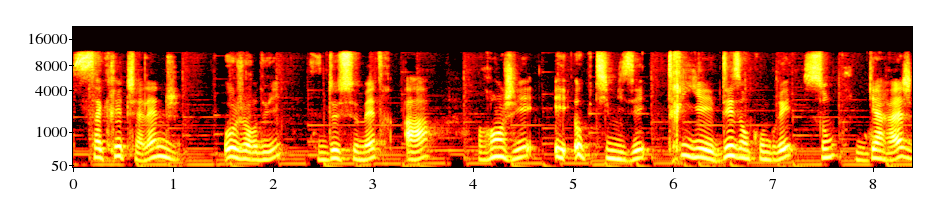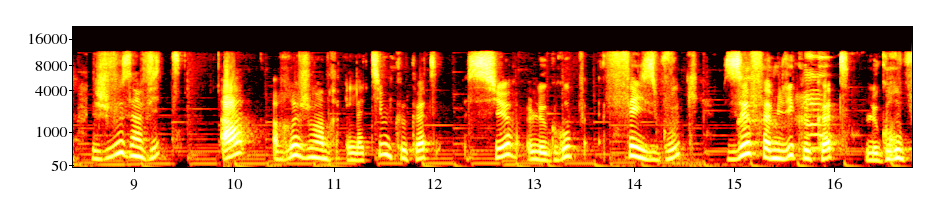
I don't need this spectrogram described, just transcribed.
sacré challenge aujourd'hui de se mettre à ranger et optimiser, trier et désencombrer son garage. Je vous invite à rejoindre la Team Cocotte sur le groupe Facebook The Family Cocotte, le groupe.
